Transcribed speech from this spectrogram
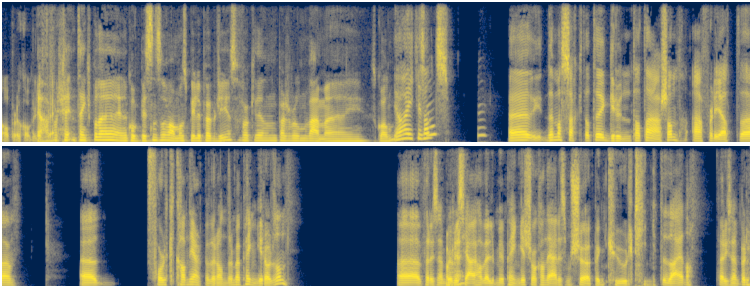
Håper det kommer litt Ja, for flere. tenk, på det, en kompisen som var med å spille PubG, så får ikke den personen være med i squaden. Ja, ikke sant? Eh, de har sagt at grunnen til at det er sånn, er fordi at eh, eh, folk kan hjelpe hverandre med penger og sånn. Eh, for eksempel, okay. hvis jeg har veldig mye penger, så kan jeg liksom kjøpe en kul ting til deg, da, for eksempel.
